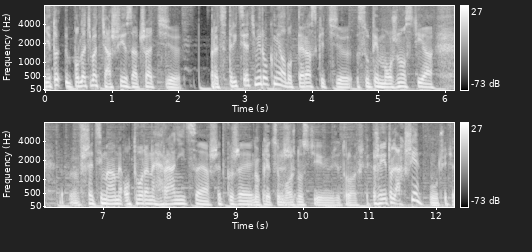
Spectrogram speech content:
Je to podľa teba ťažšie začať e, pred 30 rokmi, alebo teraz, keď e, sú tie možnosti a všetci máme otvorené hranice a všetko, že... No keď sú že, možnosti, že to ľahšie. Že je to ľahšie? Určite.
